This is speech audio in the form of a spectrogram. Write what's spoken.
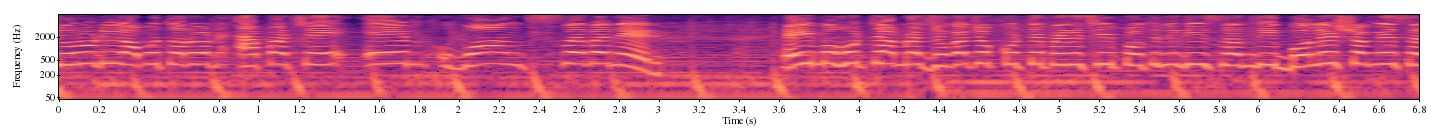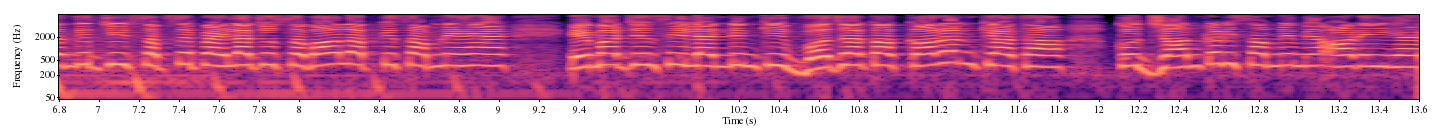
জরুরি অবতরণ অ্যাপাচে এম ওয়ান সেভেনের এই मुहूर्त আমরা যোগাযোগ করতে পেরেছি প্রতিনিধি संदीप बोले সঙ্গে संदीप जी सबसे पहला जो सवाल आपके सामने है इमरजेंसी लैंडिंग की वजह का कारण क्या था कुछ जानकारी सामने में आ रही है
